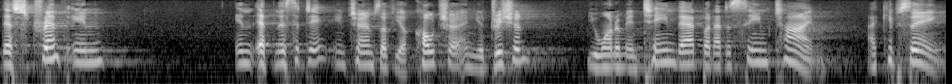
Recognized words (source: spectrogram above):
there's strength in, in ethnicity in terms of your culture and your tradition. You want to maintain that, but at the same time, I keep saying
